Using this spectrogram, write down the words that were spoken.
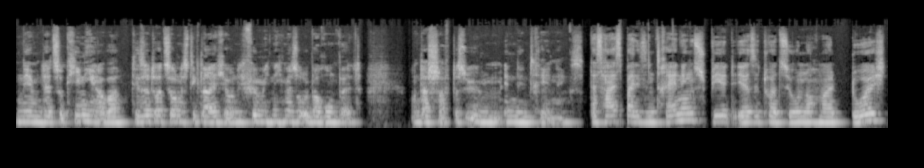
neben der Zucchini, aber die Situation ist die gleiche und ich fühle mich nicht mehr so überrumpelt. Und das schafft das Üben in den Trainings. Das heißt, bei diesen Trainings spielt ihr Situationen nochmal durch,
